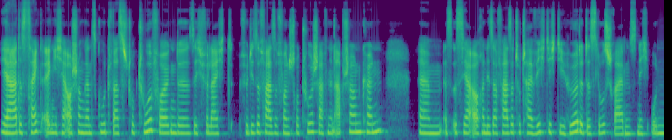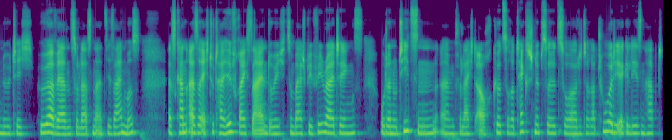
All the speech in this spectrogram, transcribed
Ja, das zeigt eigentlich ja auch schon ganz gut, was Strukturfolgende sich vielleicht für diese Phase von Strukturschaffenden abschauen können. Ähm, es ist ja auch in dieser Phase total wichtig, die Hürde des Losschreibens nicht unnötig höher werden zu lassen, als sie sein muss. Es kann also echt total hilfreich sein, durch zum Beispiel Freewritings oder Notizen, ähm, vielleicht auch kürzere Textschnipsel zur Literatur, die ihr gelesen habt,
